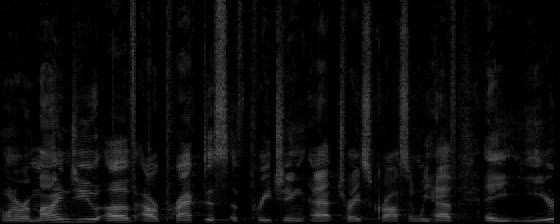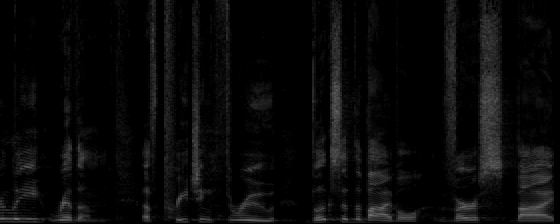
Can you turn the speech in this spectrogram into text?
I want to remind you of our practice of preaching at Trace Crossing. We have a yearly rhythm of preaching through books of the Bible verse by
